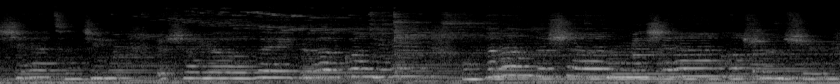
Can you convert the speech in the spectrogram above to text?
些曾经有笑有泪的光阴，我们的生命先后顺序。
